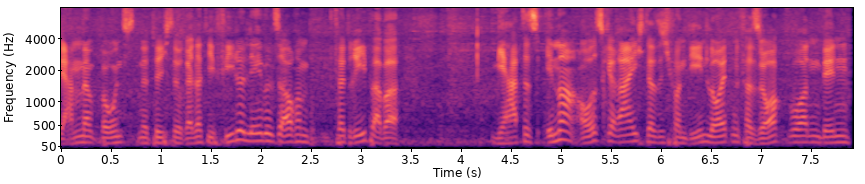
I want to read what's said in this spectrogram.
wir haben ja bei uns natürlich so relativ viele Labels auch im Vertrieb, aber mir hat es immer ausgereicht, dass ich von den Leuten versorgt worden bin,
